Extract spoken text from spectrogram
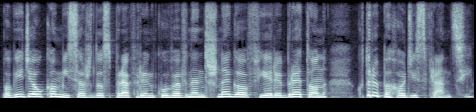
Powiedział komisarz do spraw rynku wewnętrznego Thierry Breton, który pochodzi z Francji.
